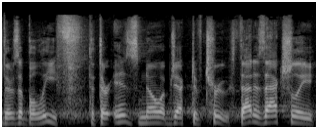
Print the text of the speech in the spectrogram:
there's a belief that there is no objective truth. That is actually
